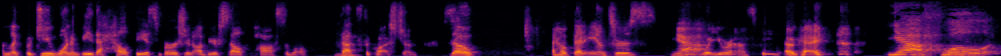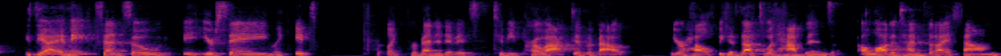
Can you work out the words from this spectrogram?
I'm like, "But do you want to be the healthiest version of yourself possible?" Mhm. That's the question. So, I hope that answers yeah. what you were asking. Okay. Yeah, well, yeah, it makes sense. So it, you're saying like it's pr- like preventative. It's to be proactive about your health because that's what happens a lot of times that I found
